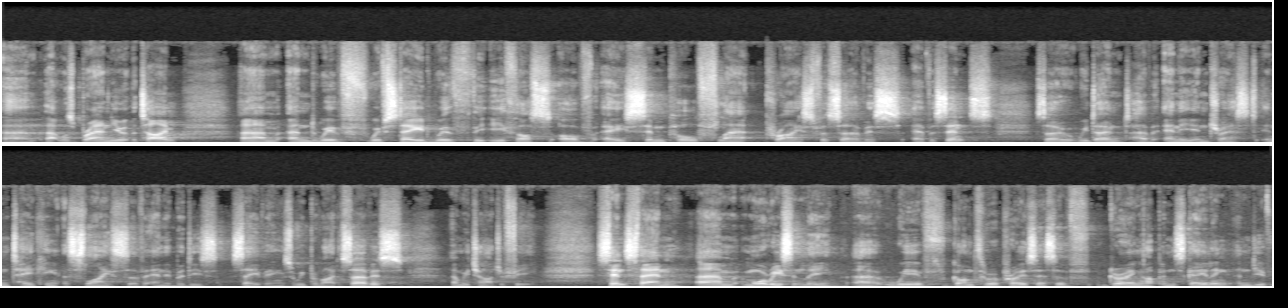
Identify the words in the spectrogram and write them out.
Um, that was brand new at the time. Um, and we've, we've stayed with the ethos of a simple, flat price for service ever since. So we don't have any interest in taking a slice of anybody's savings. We provide a service and we charge a fee. Since then, um, more recently, uh, we've gone through a process of growing up and scaling, and you've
